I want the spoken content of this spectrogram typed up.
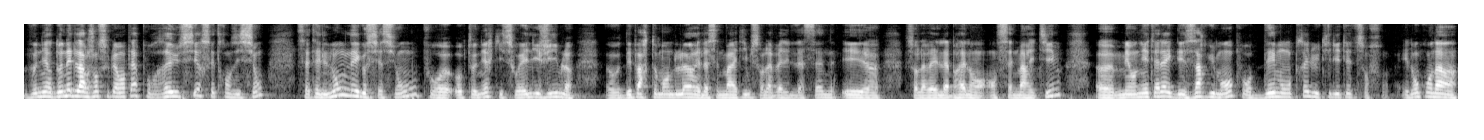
venir donner de l'argent supplémentaire pour réussir ces transitions. C'était une longue négociation pour euh, obtenir qu'il soit éligible euh, au département de l'Eure et de la Seine-Maritime sur la vallée de la Seine et euh, sur la vallée de la Brenne en, Seine-Maritime. mais on y est allé avec des arguments pour démontrer l'utilité de son fonds. Et donc on a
